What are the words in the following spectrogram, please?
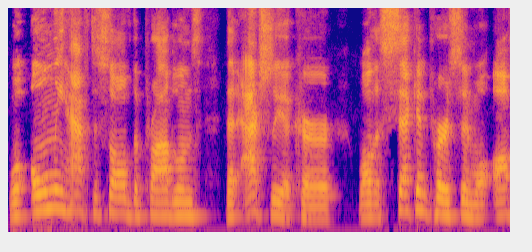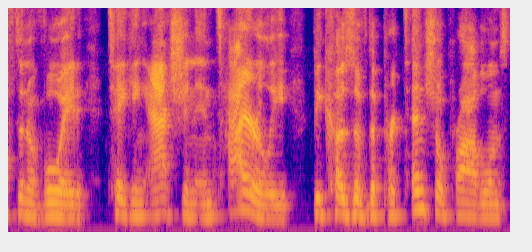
will only have to solve the problems that actually occur, while the second person will often avoid taking action entirely because of the potential problems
